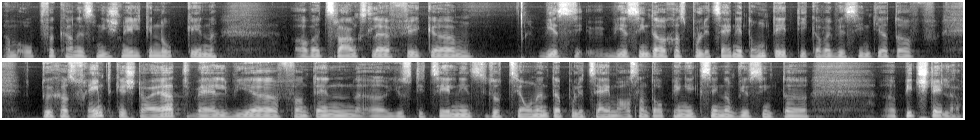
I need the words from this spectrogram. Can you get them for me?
am Opfer kann es nie schnell genug gehen. Aber zwangsläufig, ähm, wir, wir sind auch als Polizei nicht untätig, aber wir sind ja da durchaus fremdgesteuert, weil wir von den äh, justiziellen Institutionen der Polizei im Ausland abhängig sind und wir sind der äh, Bittsteller.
